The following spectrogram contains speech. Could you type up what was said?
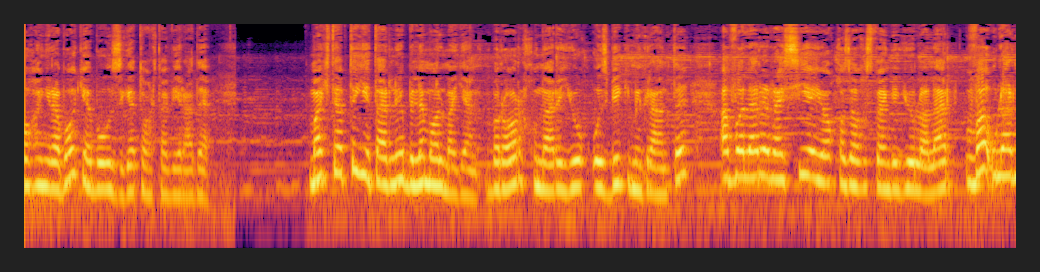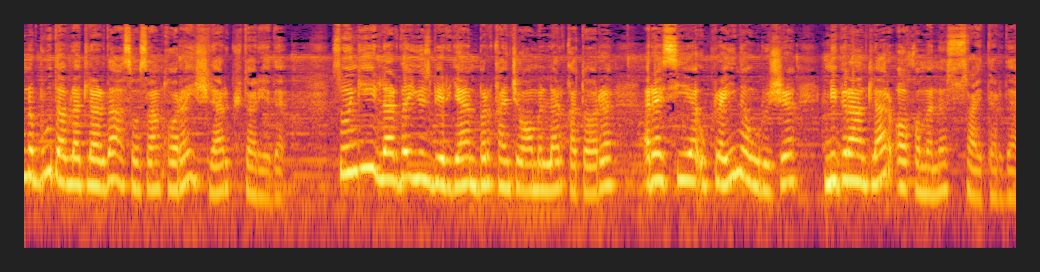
ohangrabo kabi o'ziga tortaveradi maktabda yetarli bilim olmagan biror hunari yo'q o'zbek migranti avvallari rossiya yo qozog'istonga yo'l olar va ularni bu davlatlarda asosan qora ishlar kutar edi. So'nggi yillarda yuz bergan bir qancha omillar qatori rossiya ukraina urushi migrantlar oqimini susaytirdi.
